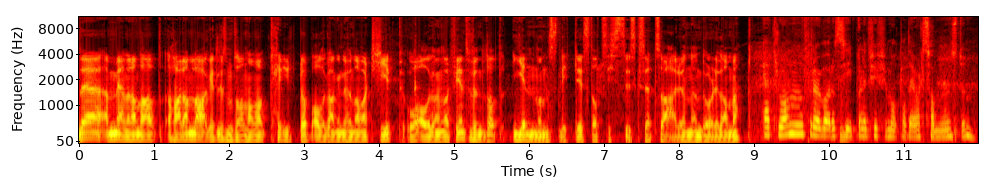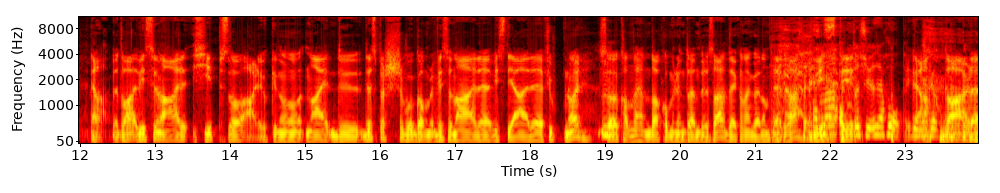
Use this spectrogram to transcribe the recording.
det Mener han da at har han laget liksom sånn, han har telt opp alle gangene hun har vært kjip og alle gangene hun har vært fint, og funnet ut at gjennomsnittlig statistisk sett så er hun en dårlig dame? Jeg tror han prøver bare å si på en litt fiffig måte at de har vært sammen en stund. Ja, vet du hva? Hvis hun er kjip, så er det jo ikke noe Nei, du, det spørs hvor gammel Hvis, hun er, hvis de er 14 år, så kan det hende da kommer hun til å endre seg. Det kan jeg garantere deg. Hvis er de- 28, så jeg håper ikke ja, hun 14. da, er det,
